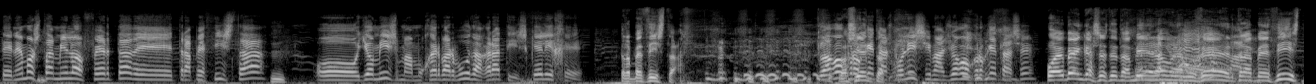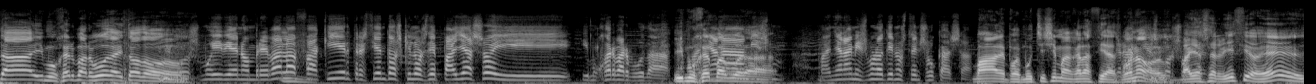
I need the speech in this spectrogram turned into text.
Tenemos también la oferta de trapecista Mm. O yo misma, mujer barbuda, gratis. ¿Qué elige? Trapecista. Yo hago Lo siento. croquetas buenísimas, yo hago croquetas, ¿eh? Pues vengas este también, hombre, mujer. Trapecista y mujer barbuda y todo. Pues muy bien, hombre bala, fakir, 300 kilos de payaso y, y mujer barbuda. Y mujer Mañana barbuda. mismo- mañana mismo lo tiene usted en su casa. Vale, pues muchísimas gracias. Gracias bueno, por su vaya servicio, ¿eh?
